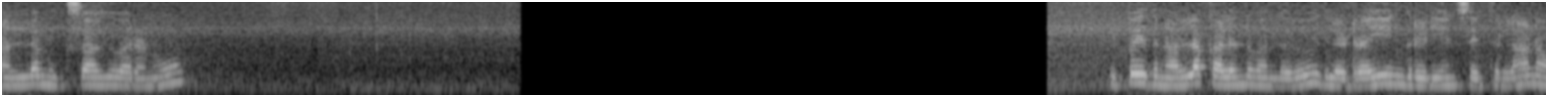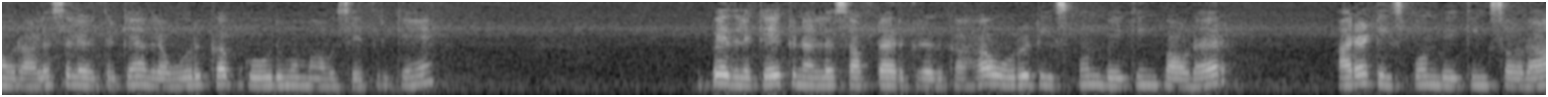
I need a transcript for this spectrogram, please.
நல்லா மிக்ஸ் ஆகி வரணும். இப்போ இது நல்லா கலந்து வந்ததும் இதில் ட்ரை இன்க்ரீடியன்ட் சேர்த்துடலாம். நான் ஒரு அலசல் எடுத்திருக்கேன். அதில் ஒரு கப் கோதுமை மாவு சேர்த்துருக்கேன். இப்போ இதில் கேக்கு நல்லா சாஃப்டாக இருக்கிறதுக்காக ஒரு டீஸ்பூன் பேக்கிங் பவுடர் அரை டீஸ்பூன் பேக்கிங் சோடா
